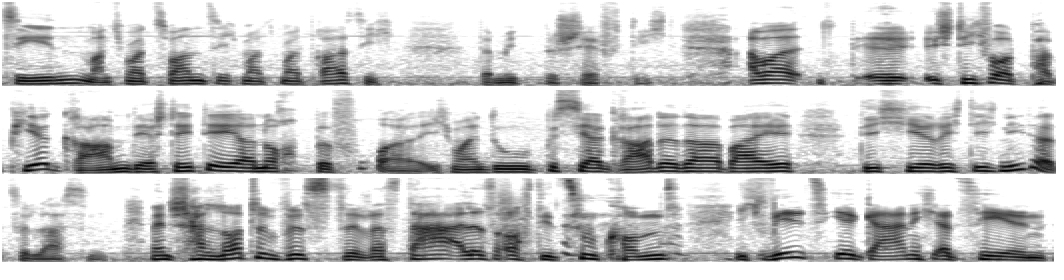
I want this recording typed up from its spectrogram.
10, manchmal 20, manchmal 30 damit beschäftigt. Aber äh, Stichwort Papierkram, der steht dir ja noch bevor. Ich meine, du bist ja gerade dabei, dich hier richtig niederzulassen. Wenn Charlotte wüsste, was da alles auf sie zukommt, ich will es ihr gar nicht erzählen.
